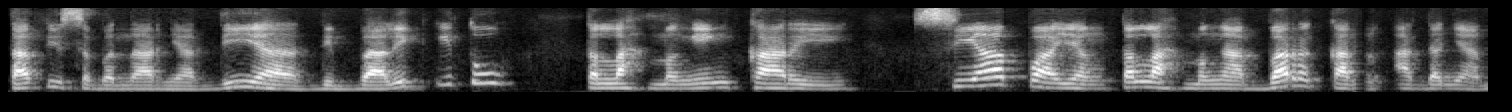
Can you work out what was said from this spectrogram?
tapi sebenarnya dia di balik itu telah mengingkari siapa yang telah mengabarkan adanya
